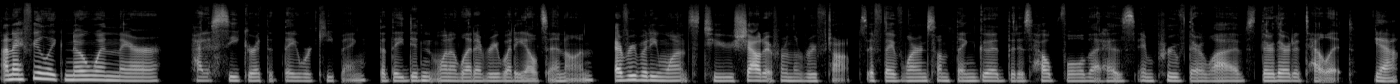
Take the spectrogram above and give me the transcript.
And I feel like no one there had a secret that they were keeping, that they didn't want to let everybody else in on. Everybody wants to shout it from the rooftops. If they've learned something good that is helpful, that has improved their lives, they're there to tell it. Yeah,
